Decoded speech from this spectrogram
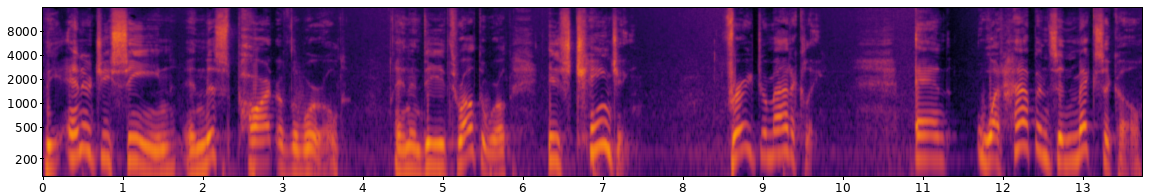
the energy scene in this part of the world, and indeed throughout the world, is changing very dramatically. And what happens in Mexico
